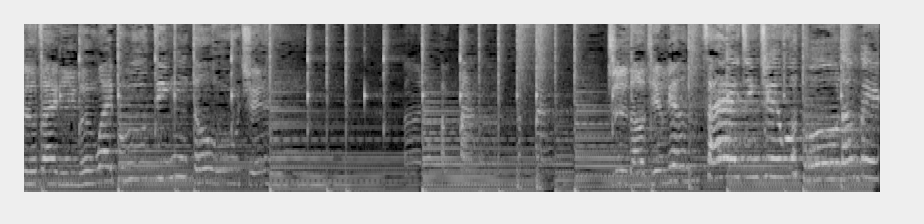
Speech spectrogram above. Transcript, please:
车在你门外不停兜圈，直到天亮才惊觉我多狼狈。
